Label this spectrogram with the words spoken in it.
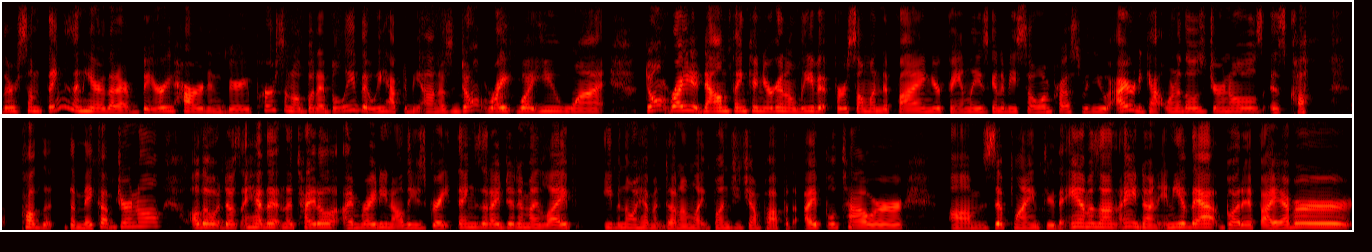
there's some things in here that are very hard and very personal, but I believe that we have to be honest. Don't write what you want. Don't write it down thinking you're going to leave it for someone to find. Your family is going to be so impressed with you. I already got one of those journals. It's called called the, the makeup journal although it doesn't have that in the title i'm writing all these great things that i did in my life even though i haven't done them like bungee jump off of the eiffel tower um, zip line through the amazon i ain't done any of that but if i ever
